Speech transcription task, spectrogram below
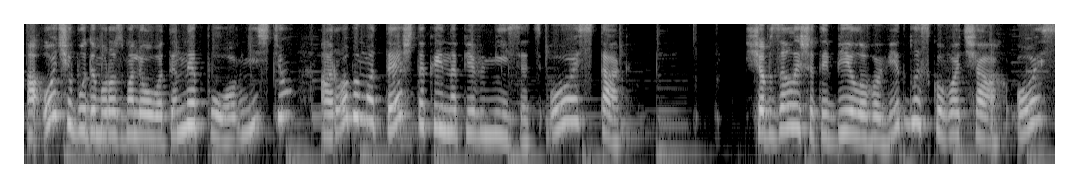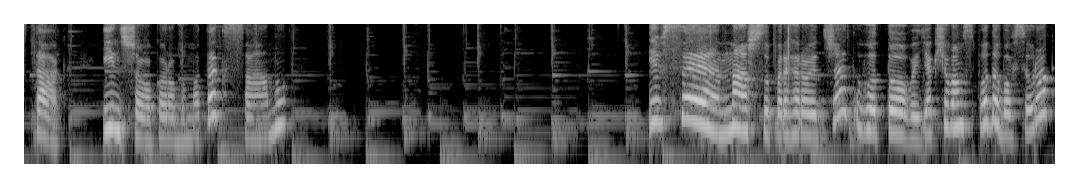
А очі будемо розмальовувати не повністю, а робимо теж такий напівмісяць. Ось так. Щоб залишити білого відблиску в очах, ось так. Інше око робимо так само. І все, наш супергерой Джет готовий. Якщо вам сподобався урок,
